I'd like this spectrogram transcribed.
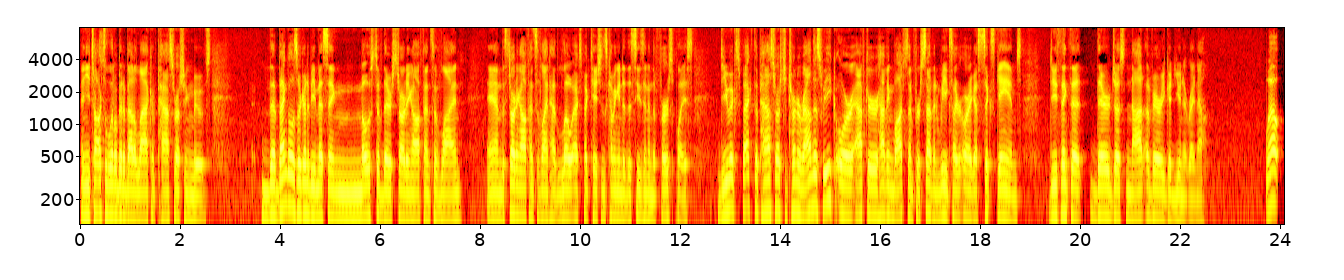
And you talked a little bit about a lack of pass rushing moves the Bengals are going to be missing most of their starting offensive line, and the starting offensive line had low expectations coming into the season in the first place. Do you expect the pass rush to turn around this week, or after having watched them for seven weeks, or, or I guess six games, do you think that they're just not a very good unit right now? Well,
